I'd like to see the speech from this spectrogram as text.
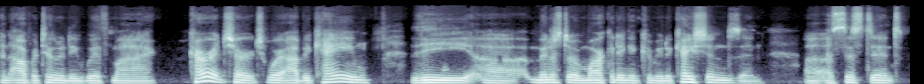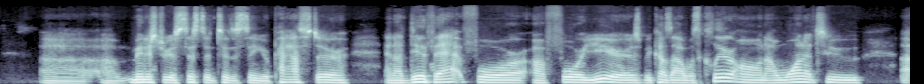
an opportunity with my current church where I became the uh, minister of marketing and communications and uh, assistant uh, uh, ministry assistant to the senior pastor. And i did that for uh, four years because i was clear on i wanted to uh,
